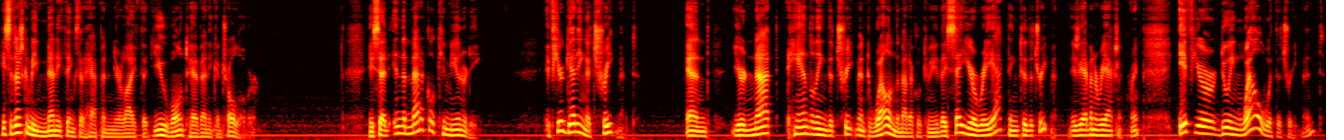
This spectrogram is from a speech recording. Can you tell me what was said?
He said, "There's going to be many things that happen in your life that you won't have any control over." He said, "In the medical community, if you're getting a treatment and you're not handling the treatment well in the medical community, they say you're reacting to the treatment. Is You're having a reaction, right? If you're doing well with the treatment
